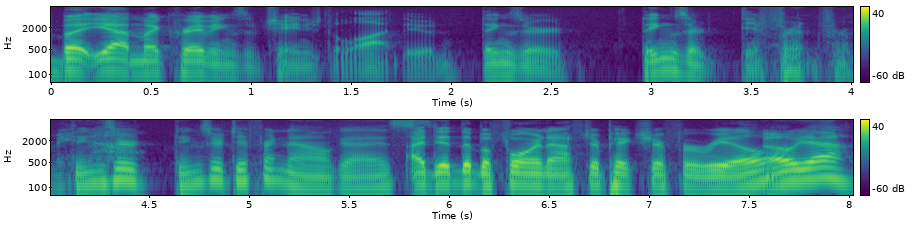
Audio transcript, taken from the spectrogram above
but yeah, my cravings have changed a lot, dude. Things are things are different for me. Things now. are things are different now, guys. I did the before and after picture for real. Oh yeah,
